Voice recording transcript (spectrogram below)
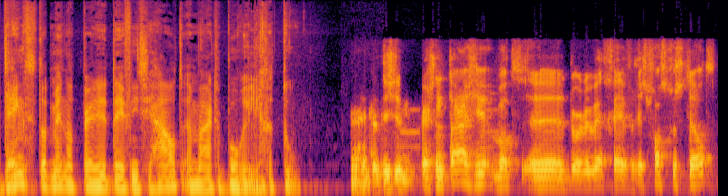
denkt dat men dat per definitie haalt. En Maarten Borrie ligt het toe. Dat is een percentage wat eh, door de wetgever is vastgesteld.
